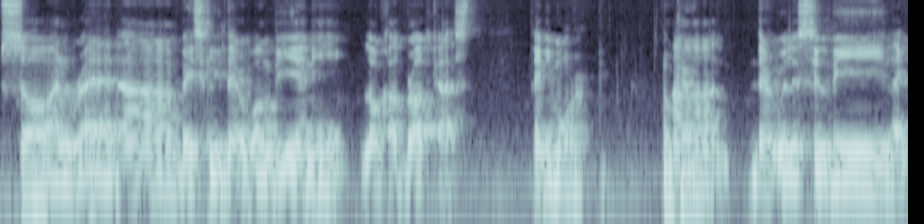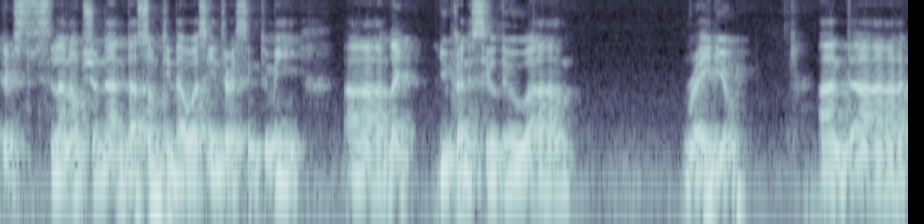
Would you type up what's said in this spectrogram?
saw and read, uh, basically there won't be any local broadcast anymore. Okay. Uh, there will still be like there's still an option, and that's something that was interesting to me. Uh, like you can still do um, radio, and uh,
